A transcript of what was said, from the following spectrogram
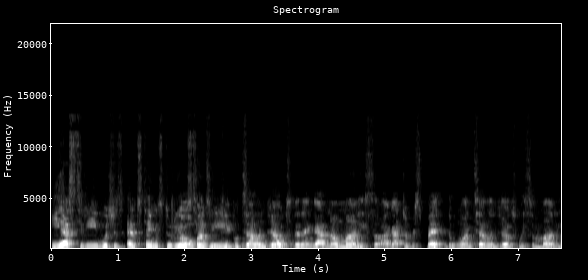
ESTV, which is Entertainment Studios A whole bunch of people telling jokes that ain't got no money, so I got to respect the one telling jokes with some money.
